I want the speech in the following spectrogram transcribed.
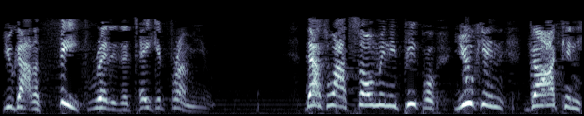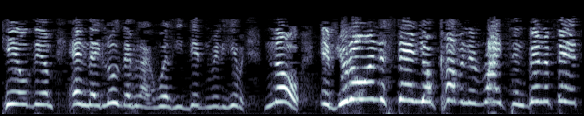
you got a thief ready to take it from you. That's why so many people, you can, God can heal them and they lose. They be like, well, he didn't really heal me. No, if you don't understand your covenant rights and benefits,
